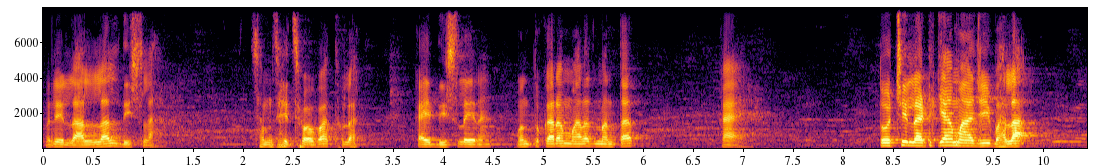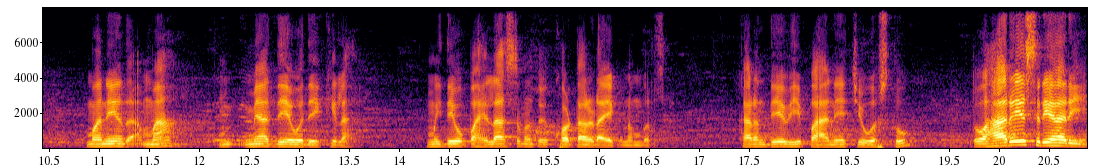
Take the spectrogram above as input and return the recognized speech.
म्हणजे लाल लाल दिसला. समजायचं बाबा तुला काही दिसलंय ना? म्हणून तुकाराम महाराज म्हणतात काय? तोची लटक्या माझी भला. म्हणे मा म्या देव देखीला. मी देव पाहिला असं म्हणतो खोटारडा एक नंबरचा. कारण देव ही पाहण्याची वस्तू तो हारे श्रीहरी.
